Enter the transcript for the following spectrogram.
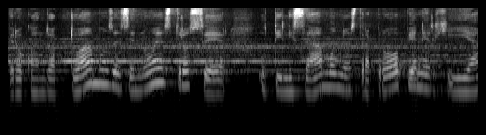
Pero cuando actuamos desde nuestro ser, utilizamos nuestra propia energía,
